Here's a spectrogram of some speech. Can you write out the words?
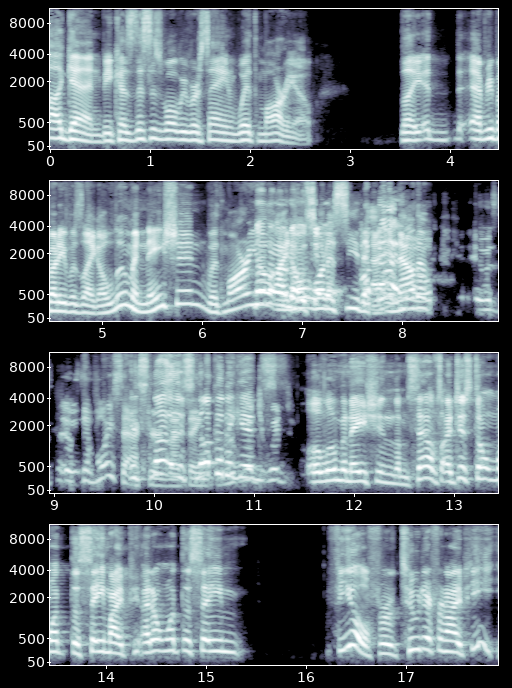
again because this is what we were saying with Mario. Like it, everybody was like illumination with Mario. No, no, I no, don't want to see that. I'm and now not- that it was it was the voice actors. It's not. It's nothing Which- against which- Illumination themselves. I just don't want the same IP. I don't want the same feel for two different IP.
